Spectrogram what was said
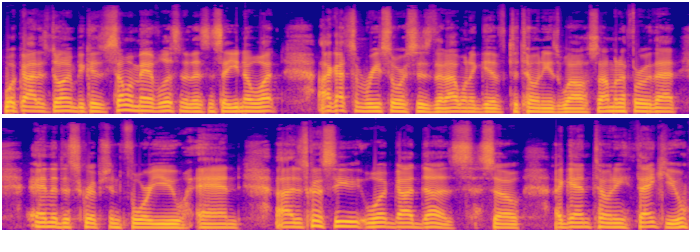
what God is doing because someone may have listened to this and say, you know what, I got some resources that I want to give to Tony as well. So I'm going to throw that in the description for you, and uh, just going to see what God does. So again, Tony, thank you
